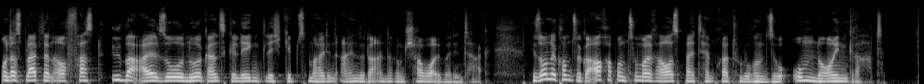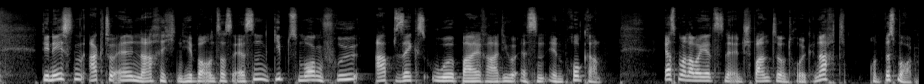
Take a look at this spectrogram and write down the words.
Und das bleibt dann auch fast überall so, nur ganz gelegentlich gibt's mal den einen oder anderen Schauer über den Tag. Die Sonne kommt sogar auch ab und zu mal raus bei Temperaturen so um neun Grad. Die nächsten aktuellen Nachrichten hier bei uns aus Essen gibt's morgen früh ab 6 Uhr bei Radio Essen im Programm. Erstmal aber jetzt eine entspannte und ruhige Nacht und bis morgen.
